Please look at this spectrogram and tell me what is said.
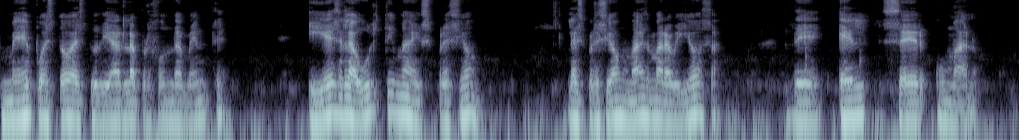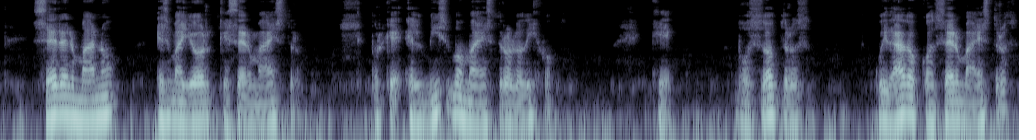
me he puesto a estudiarla profundamente y es la última expresión, la expresión más maravillosa de el ser humano. Ser hermano es mayor que ser maestro, porque el mismo maestro lo dijo, que vosotros, cuidado con ser maestros,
